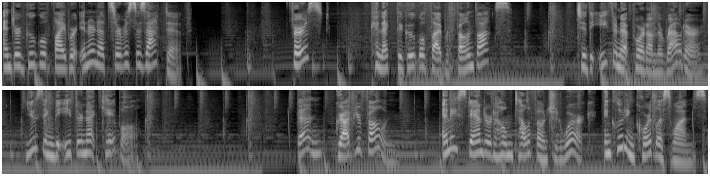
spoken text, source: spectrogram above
and your Google Fiber internet service is active. First, connect the Google Fiber phone box to the Ethernet port on the router using the Ethernet cable. Then, grab your phone. Any standard home telephone should work, including cordless ones.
